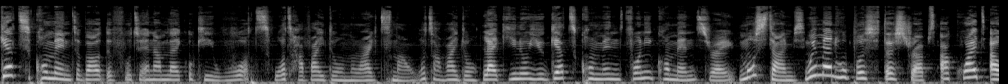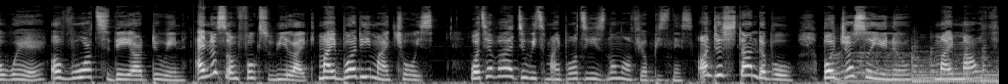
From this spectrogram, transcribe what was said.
get comment about the photo and I'm like, okay, what? What have I done right now? What have I done? Like, you know, you get comment, funny comments, right? Most times, women who post thirst traps are quite aware of what they are doing. I know some folks will be like, my body, my choice. Whatever I do with my body is none of your business. Understandable. But just so you know, my mouth,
